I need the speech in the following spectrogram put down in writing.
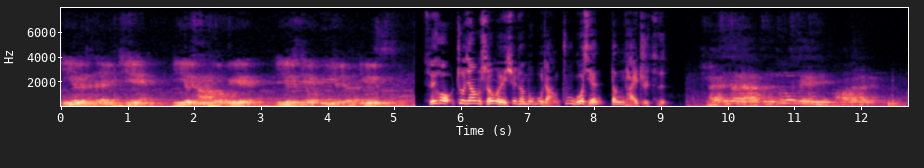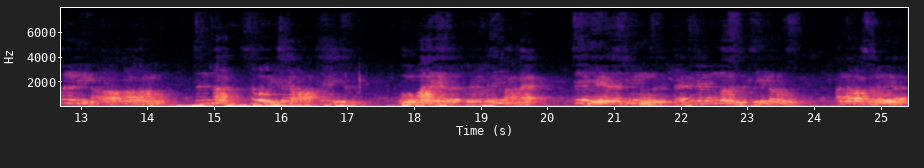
音乐人才涌现、音乐创作活跃、音乐世界汇聚的音乐城。随后，浙江省委宣传部部长朱国贤登台致辞。全市上下郑重致敬您发发战略，奋力打造中华传统，争创社会主义现代化先行者。文化建设作为核心板块，正沿着习近平同志在这间工作时指引的路子，按照省委的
